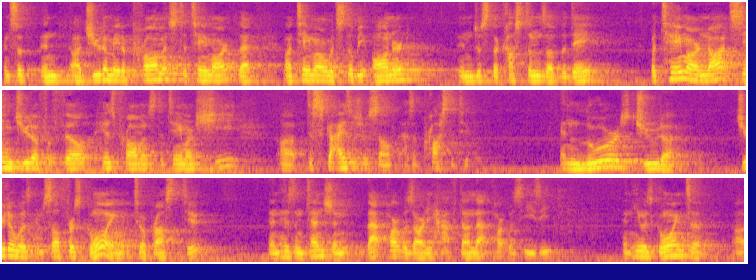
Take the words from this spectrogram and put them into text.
And so and, uh, Judah made a promise to Tamar that uh, Tamar would still be honored in just the customs of the day. But Tamar, not seeing Judah fulfill his promise to Tamar, she uh, disguises herself as a prostitute and lures Judah. Judah was himself first going to a prostitute, and his intention, that part was already half done, that part was easy and he was going to uh,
